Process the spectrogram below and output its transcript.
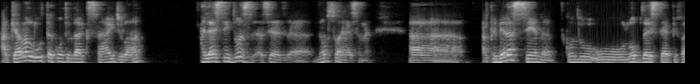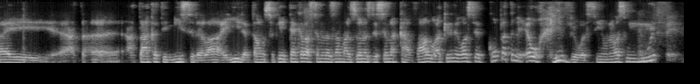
Aquela luta contra o Darkseid lá. Aliás, tem duas. Assim, não só essa, né? A, a primeira cena, quando o Lobo da Steppe vai ataca Temícera lá, a ilha, tal, não sei o que, tem aquela cena das Amazonas descendo a cavalo, aquele negócio é completamente é horrível, assim, um negócio é muito feio.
